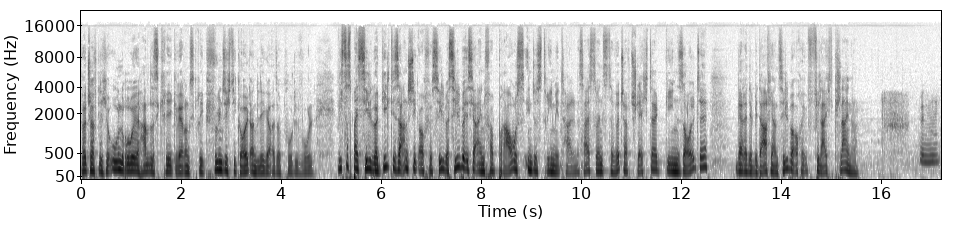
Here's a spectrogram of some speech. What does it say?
wirtschaftlicher Unruhe, Handelskrieg, Währungskrieg fühlen sich die Goldanleger also pudelwohl. Wie ist das bei Silber? Gilt dieser Anstieg auch für Silber? Silber ist ja ein Verbrauchsindustriemetall. Das heißt, wenn es der Wirtschaft schlechter gehen sollte, wäre der Bedarf ja an Silber auch vielleicht kleiner. Und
